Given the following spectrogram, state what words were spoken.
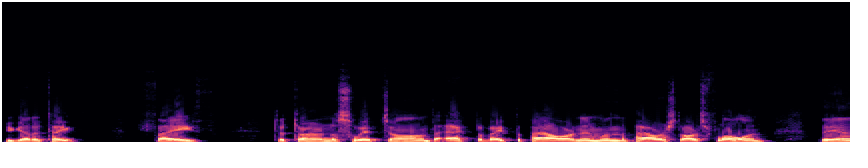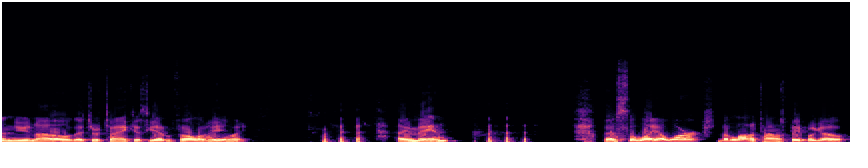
You got to take faith to turn the switch on to activate the power, and then when the power starts flowing, then you know that your tank is getting full of healing. Amen? That's the way it works. But a lot of times people go,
